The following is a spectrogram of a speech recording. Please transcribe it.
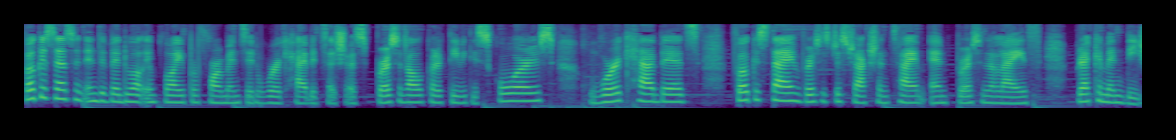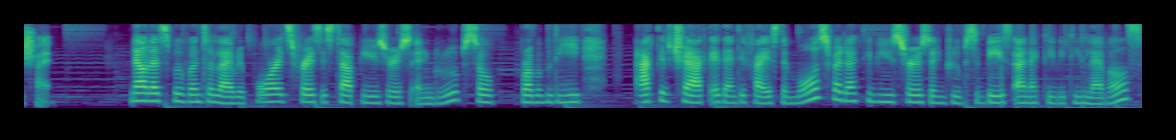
focuses on individual employee performance and work habits such as personal productivity scores, work habits, focus time versus distraction time, and personalized recommendation. Now let's move on to live reports. First is top users and groups. So probably ActivTrak identifies the most productive users and groups based on activity levels,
